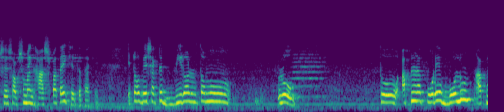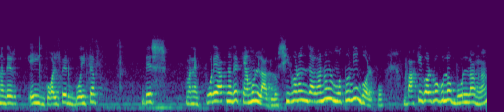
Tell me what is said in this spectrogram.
সে সবসময় ঘাস পাতাই খেতে থাকে। এটাও বেশ একটা বিরলতম রোগ। তো আপনারা পড়ে বলুন আপনাদের এই গল্পের বইটা বেশ মানে পড়ে আপনাদের কেমন লাগল? শিহরণ জাগানোর মতনই গল্প। বাকি গল্পগুলো বললাম না,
